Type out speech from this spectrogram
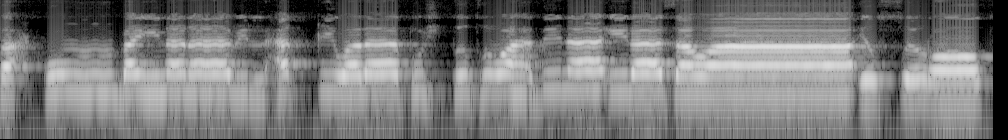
فاحكم بيننا بالحق ولا تشطط واهدنا إلى سواء الصراط.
